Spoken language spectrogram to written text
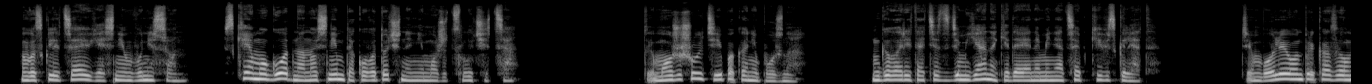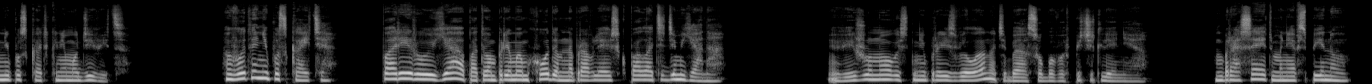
— восклицаю я с ним в унисон. С кем угодно, но с ним такого точно не может случиться. «Ты можешь уйти, пока не поздно», — говорит отец Демьяна, кидая на меня цепкий взгляд. Тем более он приказал не пускать к нему девиц. «Вот и не пускайте», Парирую я, а потом прямым ходом направляюсь к палате Демьяна. «Вижу, новость не произвела на тебя особого впечатления». Бросает мне в спину,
